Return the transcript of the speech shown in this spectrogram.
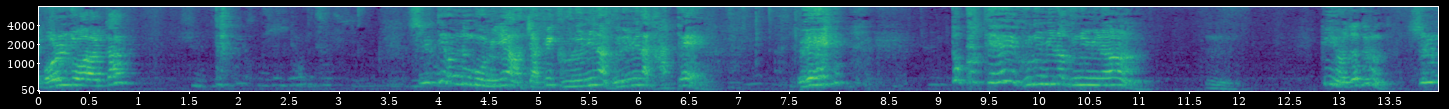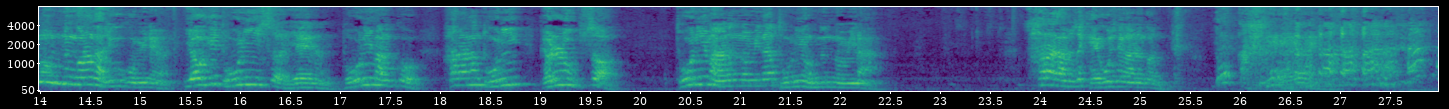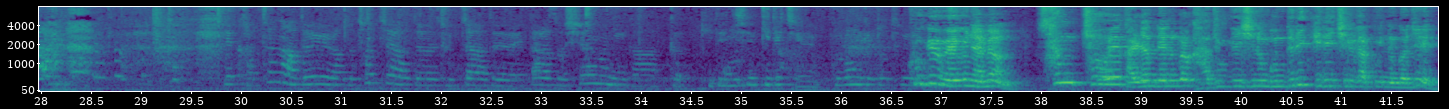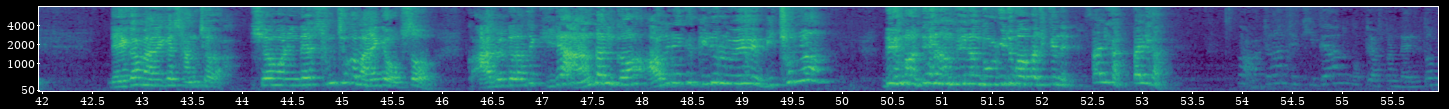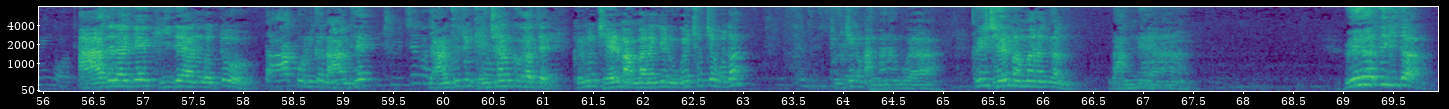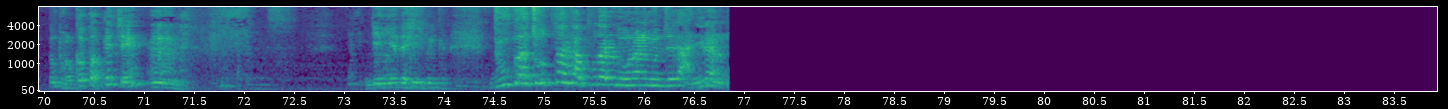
뭘 좋아할까? 쓸데없는 고민이야. 어차피 그놈이나 그놈이나 같아. 왜? 똑같아. 그놈이나 그놈이나. 음. 그 여자들은 쓸모없는 거를 가지고 고민해요. 여기 돈이 있어. 얘는 돈이 많고 하나는 돈이 별로 없어. 돈이 많은 놈이나 돈이 없는 놈이나 살아가면서 개고생하는 건 똑같아. 같은 아들이라도 첫째 아들, 둘째 아들에 따라서 시어머니가 그 기대치, 기대치 그런 게 또 틀려. 그게 왜 그러냐면 상처에 관련되는 걸 가지고 계시는 분들이 기대치를 갖고 있는 거지. 내가 만약에 상처 시어머니인데 상처가 만약에 없어 그 아들들한테 기대 안 한다니까 아들에게 기대를 왜 미쳤냐? 내만 내 남편이랑 놀기도 바빠 죽겠네. 빨리 가 빨리 가. 아들한테 기대하는 것도 약간 랜덤인 것 같아요. 아들에게 기대하는 것도 딱 보니까 나한테 둘째가 나한테 좀 괜찮을 것 같아. 그러면 제일 만만한 게 누구야? 첫째보다? 둘째가 만만한 거야. 그래서 제일 만만한 건 막내야. 외아들이다. 그럼 볼 것도 없겠지? 응. 이게 이해되십니까? 누가 좋다 나쁘다를 논할 문제가 아니라는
